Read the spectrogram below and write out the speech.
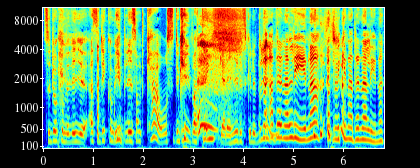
Så då kommer vi ju, alltså det kommer ju bli sånt kaos. Du kan ju bara tänka dig hur det skulle bli. Men adrenalina, alltså vilken adrenalina.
